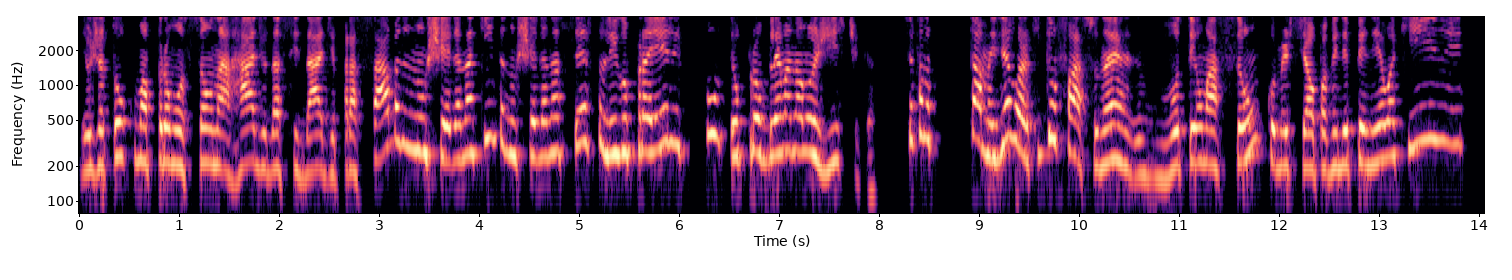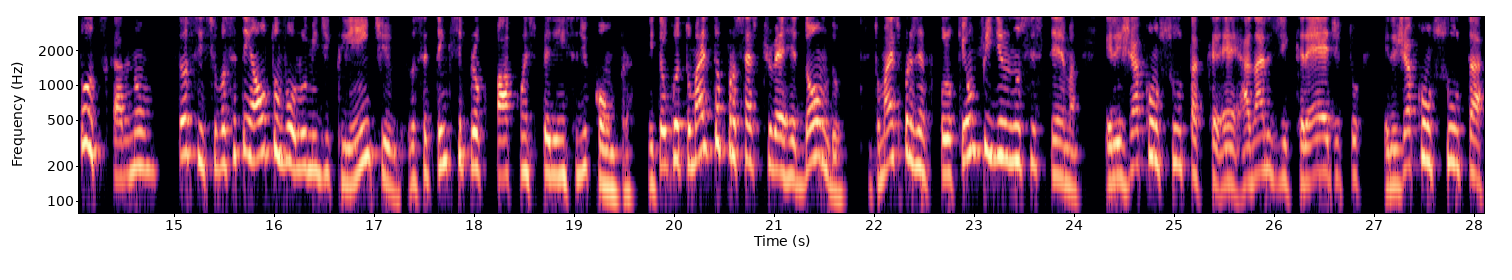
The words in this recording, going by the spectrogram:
eu já tô com uma promoção na rádio da cidade para sábado, não chega na quinta, não chega na sexta, eu ligo para ele, pô, deu problema na logística. Você fala, tá, mas e agora? O que, que eu faço, né? Vou ter uma ação comercial para vender pneu aqui e, putz, cara, não, então, assim, se você tem alto volume de cliente, você tem que se preocupar com a experiência de compra. Então, quanto mais teu processo estiver redondo, quanto mais, por exemplo, coloquei um pedido no sistema, ele já consulta é, análise de crédito, ele já consulta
